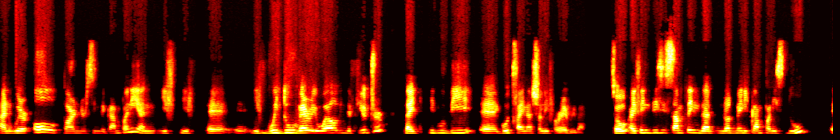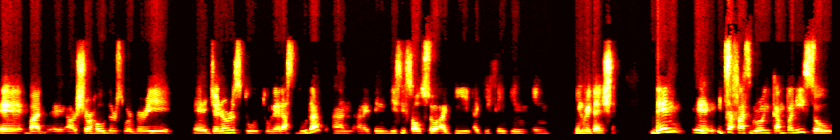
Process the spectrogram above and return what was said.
and we're all partners in the company. And if, if, uh, if we do very well in the future, like it will be uh, good financially for everybody. So I think this is something that not many companies do. Uh, but uh, our shareholders were very uh, generous to to let us do that. And and I think this is also a key a key thing in in, in retention. Then it's a fast growing company, so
